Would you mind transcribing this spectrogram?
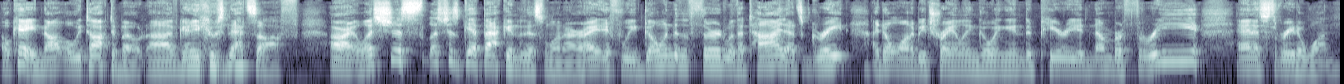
Okay, not what we talked about. Uh, Evgeny Kuznetsov. All right, let's just let's just get back into this one. All right, if we go into the third with a tie, that's great. I don't want to be trailing going into period number three, and it's three to one.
